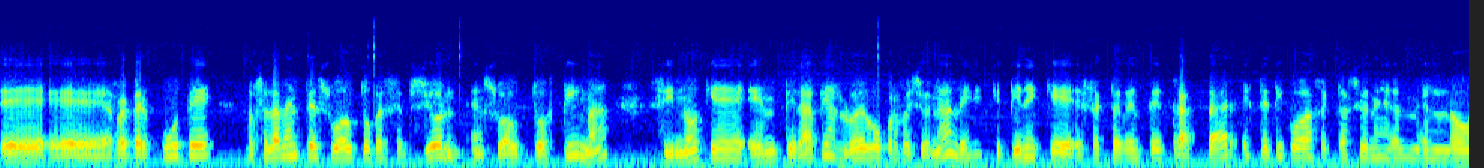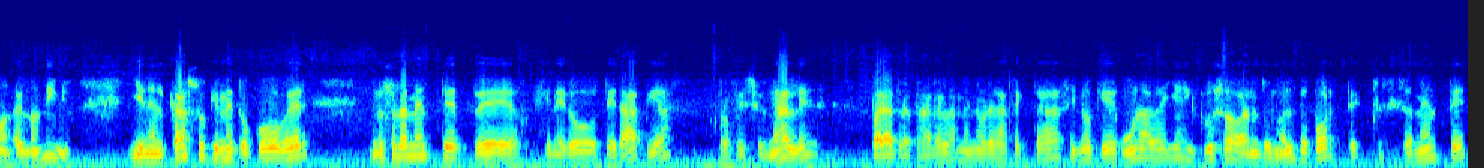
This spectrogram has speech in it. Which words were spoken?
eh, eh, repercute no solamente en su autopercepción, en su autoestima, sino que en terapias luego profesionales que tienen que exactamente tratar este tipo de afectaciones en, los niños. Y en el caso que me tocó ver, no solamente eh, generó terapias profesionales para tratar a las menores afectadas, sino que una de ellas incluso abandonó el deporte, precisamente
